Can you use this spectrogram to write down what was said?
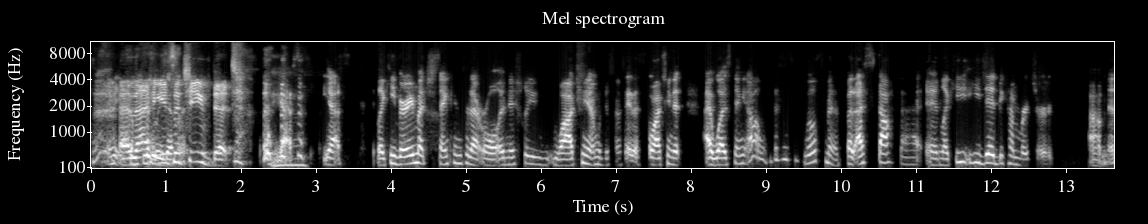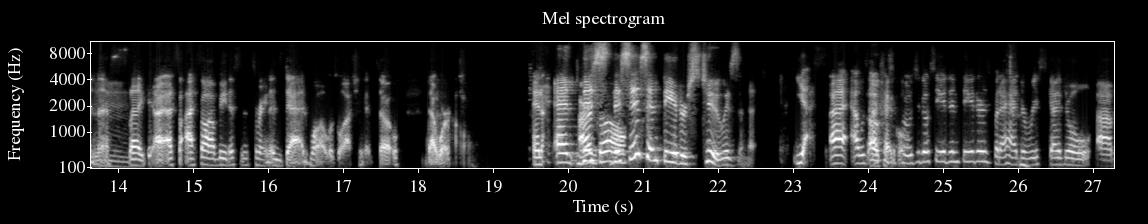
yes, and that he's different. achieved it. Yes, yes. Like he very much sank into that role. Initially watching I'm just gonna say this, watching it, I was thinking, oh, this is Will Smith, but I stopped that and like he he did become Richard um in this. Mm. Like I, I saw I saw Venus and Serena's dad while I was watching it, so that worked. And And this girl- this is in theaters too, isn't it? Yes, I, I was actually Okay, cool. supposed to go see it in theaters, but I had to reschedule um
